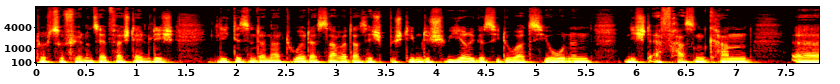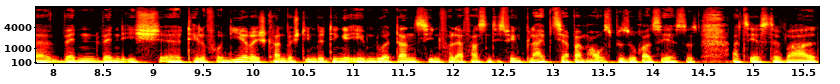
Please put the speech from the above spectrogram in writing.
durchzuführen. Und selbstverständlich liegt es in der Natur der Sache, dass ich bestimmte schwierige Situationen nicht erfassen kann, äh, wenn, wenn ich äh, telefoniere. Ich kann bestimmte Dinge eben nur dann sinnvoll erfassen. Deswegen bleibt es ja beim Hausbesuch als erstes, als erste Wahl,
